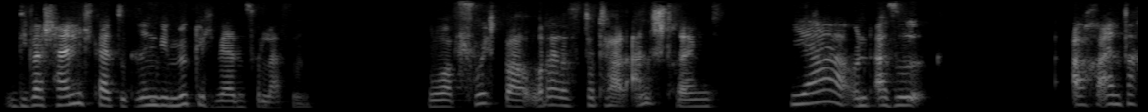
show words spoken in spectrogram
die Wahrscheinlichkeit so gering wie möglich werden zu lassen. Boah, furchtbar, oder? Das ist total anstrengend. Ja, und also auch einfach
